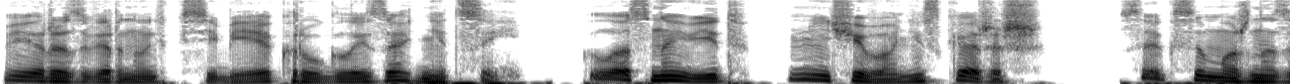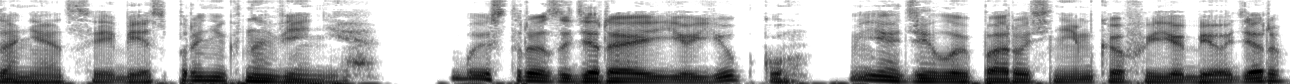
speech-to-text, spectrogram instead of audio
и развернуть к себе круглой задницей. Классный вид, ничего не скажешь. Сексом можно заняться и без проникновения. Быстро задирая ее юбку, я делаю пару снимков ее бедер,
